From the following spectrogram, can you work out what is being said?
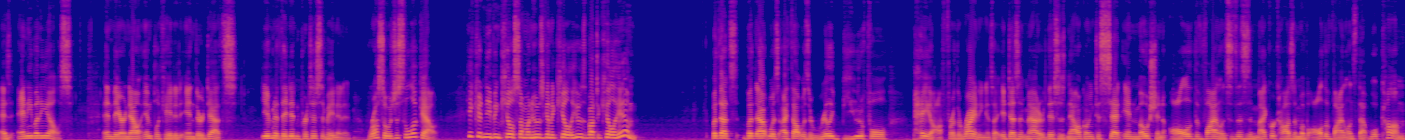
as anybody else. And they are now implicated in their deaths, even if they didn't participate in it. Russell was just a lookout. He couldn't even kill someone who was going to kill, he was about to kill him but that's but that was I thought was a really beautiful payoff for the writing. Is like it doesn't matter. This is now going to set in motion all of the violence. This is a microcosm of all the violence that will come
